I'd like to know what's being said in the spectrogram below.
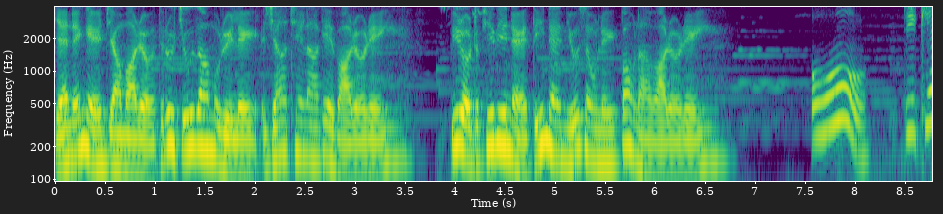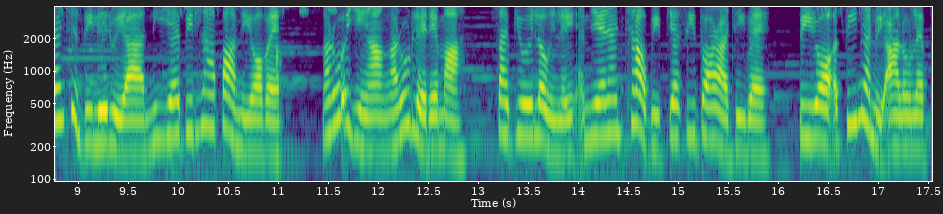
ရန်နေငယ်အကြောင်းမှာတော့သူတို့ကြိုးစားမှုတွေလည်းအရာထင်လာခဲ့ပါတော့တယ်။ပြီးတော့တဖြည်းဖြည်းနဲ့အသီးနှံမျိုးစုံလေးပေါက်လာပါတော့တယ်အိုးဒီခန်းချင်သီးလေးတွေကหนีရဲပြီးလှပနေရောပဲငါတို့အရင်ကငါတို့လယ်ထဲမှာစိုက်ပျိုးရေးလုပ်ရင်လေအမြဲတမ်းခြောက်ပြီးပျက်စီးသွားတာကြီးပဲ ပြီးတော့အသီးနှံတွေအားလုံးလည်းဘ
